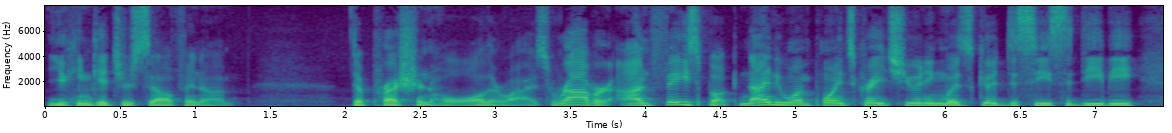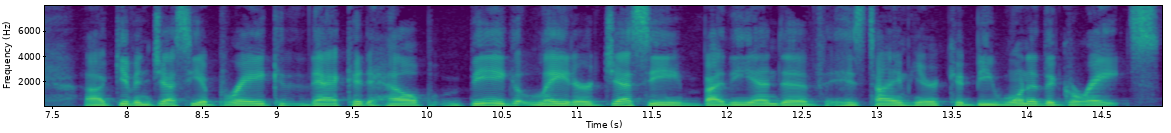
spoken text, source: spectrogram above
you can get yourself in a depression hole otherwise. Robert on Facebook, 91 points, great shooting. Was good to see Sidibe uh, giving Jesse a break. That could help big later. Jesse, by the end of his time here, could be one of the greats.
